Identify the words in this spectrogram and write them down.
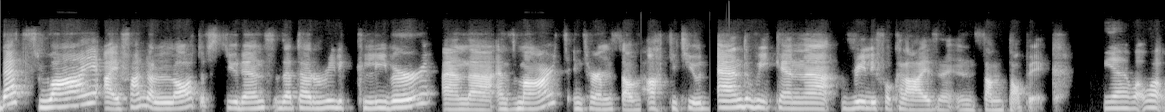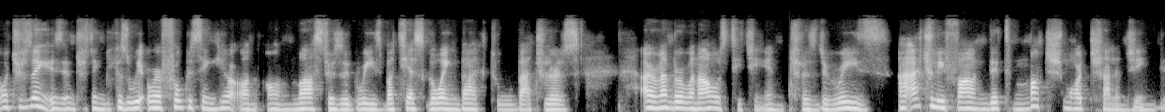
That's why I find a lot of students that are really clever and, uh, and smart in terms of attitude, and we can uh, really focalize in some topic. Yeah, what, what, what you're saying is interesting because we, we're focusing here on, on master's degrees, but yes, going back to bachelor's I remember when I was teaching interest degrees, I actually found it much more challenging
